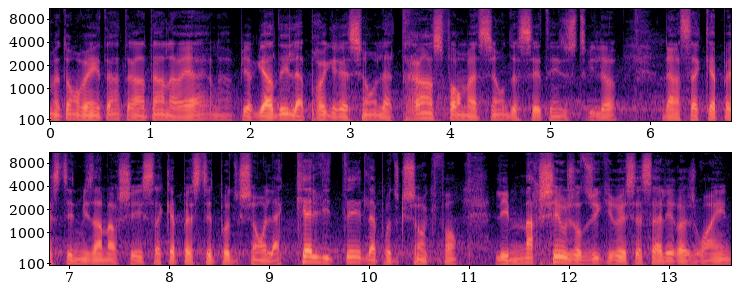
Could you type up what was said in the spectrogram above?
mettons, 20 ans, 30 ans en arrière, puis regardez la progression, la transformation de cette industrie-là dans sa capacité de mise en marché, sa capacité de production, la qualité de la production qu'ils font, les marchés aujourd'hui qui réussissent à les rejoindre.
